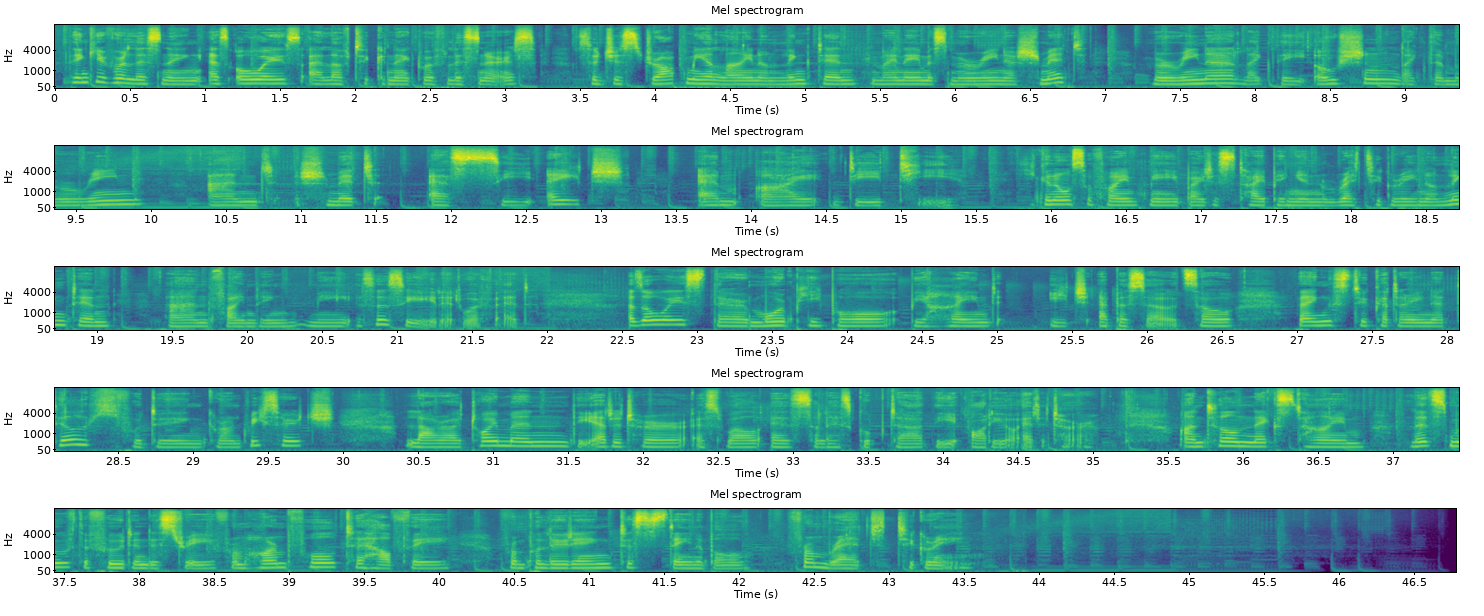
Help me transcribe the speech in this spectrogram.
Thank you for listening. As always, I love to connect with listeners. So just drop me a line on LinkedIn. My name is Marina Schmidt. Marina, like the ocean, like the marine, and Schmidt, S C H M I D T. You can also find me by just typing in Red to Green on LinkedIn and finding me associated with it. As always, there are more people behind each episode. So thanks to Katarina Tilch for doing ground research, Lara Toyman, the editor, as well as Celeste Gupta, the audio editor. Until next time, let's move the food industry from harmful to healthy, from polluting to sustainable, from red to green.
